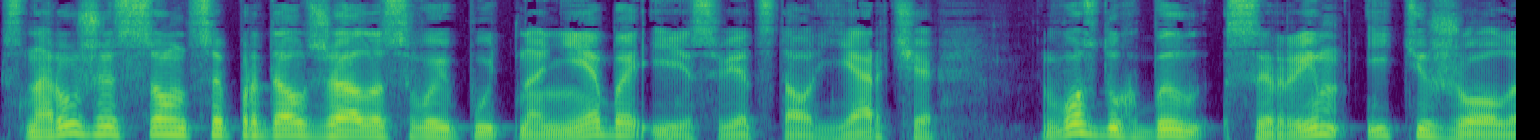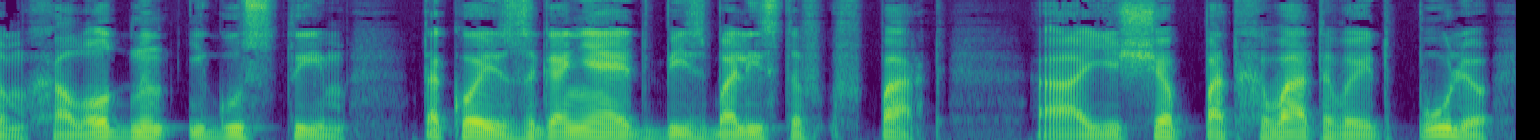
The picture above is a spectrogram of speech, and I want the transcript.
Снаружи солнце продолжало свой путь на небо, и свет стал ярче. Воздух был сырым и тяжелым, холодным и густым. Такой загоняет бейсболистов в парк, а еще подхватывает пулю —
